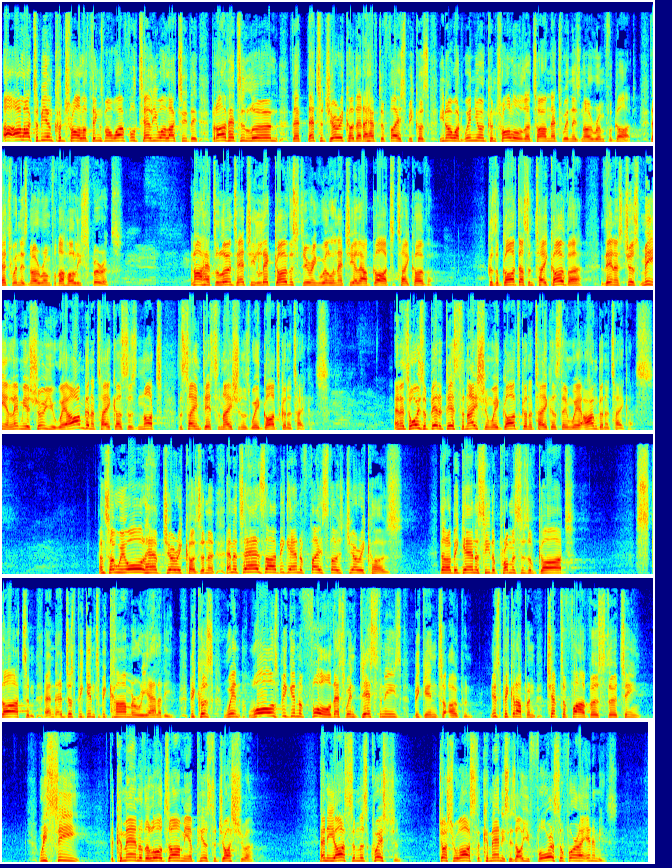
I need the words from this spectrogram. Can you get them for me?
I, like to be in control of things. My wife will tell you I like to, but I've had to learn that that's a Jericho that I have to face because you know what? When you're in control all the time, that's when there's no room for God. That's when there's no room for the Holy Spirit. And I have to learn to actually let go the steering wheel and actually allow God to take over. Because if God doesn't take over, then it's just me. And let me assure you, where I'm going to take us is not the same destination as where God's going to take us. And it's always a better destination where God's going to take us than where I'm going to take us. And so we all have Jerichos. And, it's as I began to face those Jerichos that I began to see the promises of God start and, and just begin to become a reality. Because when walls begin to fall, that's when destinies begin to open. Let's pick it up in chapter 5, verse 13. We see the command of the Lord's army appears to Joshua, and he asks him this question. Joshua asks the command, he says, Are you for us or for our enemies?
